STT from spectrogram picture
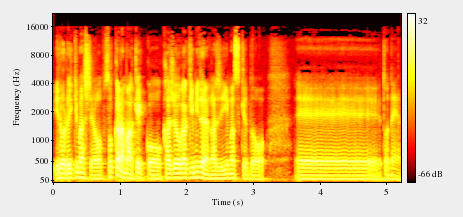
いろいろ行きましたよ。そっからまあ結構、過剰書きみたいな感じで言いますけど、えー、っとね、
